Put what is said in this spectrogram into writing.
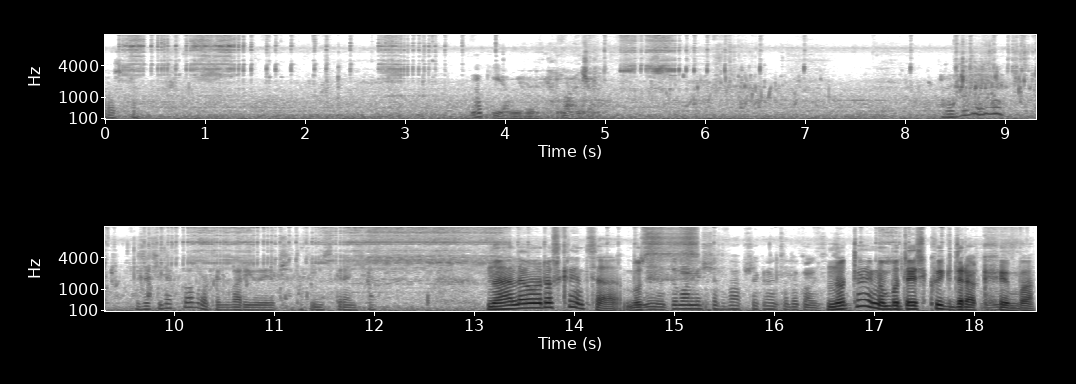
troszkę. No kija mi wyrwie. Mandzio. Ale dziwne, że, że ci tak powrotek wariuje przy takim skręcie. No ale on rozkręca, bo... Nie no, tu mam jeszcze dwa przekręcę do końca. No tak, no bo to jest quick drag chyba.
